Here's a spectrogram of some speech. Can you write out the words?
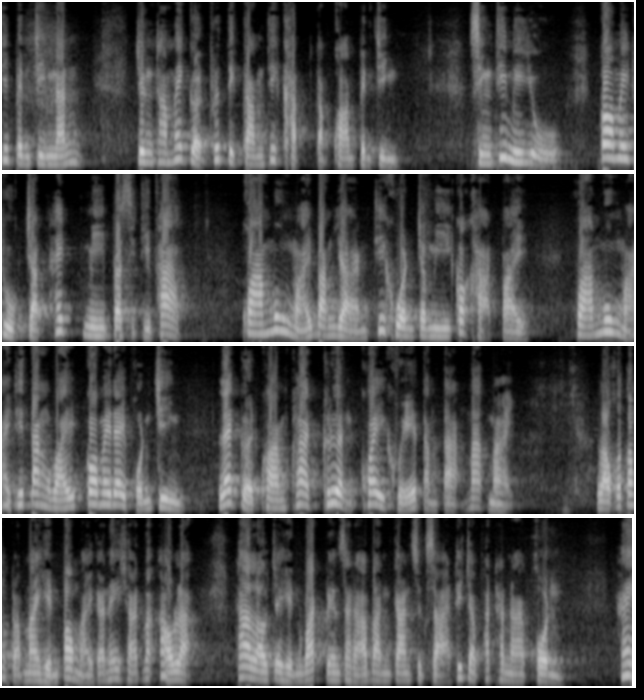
ที่เป็นจริงนั้น จึงทำให้เกิดพฤติกรรมที่ขัดกับความเป็นจริง สิ่งที่มีอยู่ก็ไม่ถูกจัดให้มีประสิทธิภาพ ความมุ่งหมายบางอย่างที่ควรจะมีก็ขาดไป ความมุ่งหมายที่ตั้งไว้ก็ไม่ได้ผลจริง และเกิดความคลาดเคลื่อนไข้เขวต่างๆ มากมาย เราก็ต้องกลับมาเห็นเป้าหมายกันให้ชัดว่าเอาละถ้าเราจะเห็นวัดเป็นสถาบันการศึกษาที่จะพัฒนาคน ให้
